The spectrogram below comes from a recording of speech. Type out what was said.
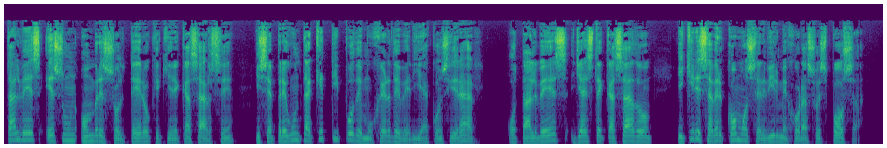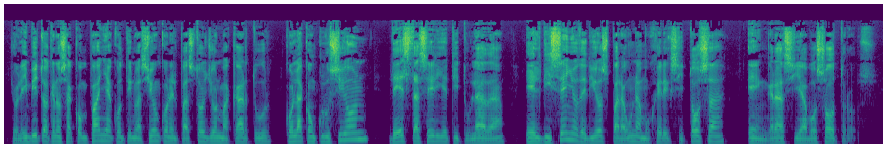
Tal vez es un hombre soltero que quiere casarse y se pregunta qué tipo de mujer debería considerar. O tal vez ya esté casado y quiere saber cómo servir mejor a su esposa. Yo le invito a que nos acompañe a continuación con el pastor John MacArthur con la conclusión de esta serie titulada El diseño de Dios para una mujer exitosa en gracia a vosotros.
